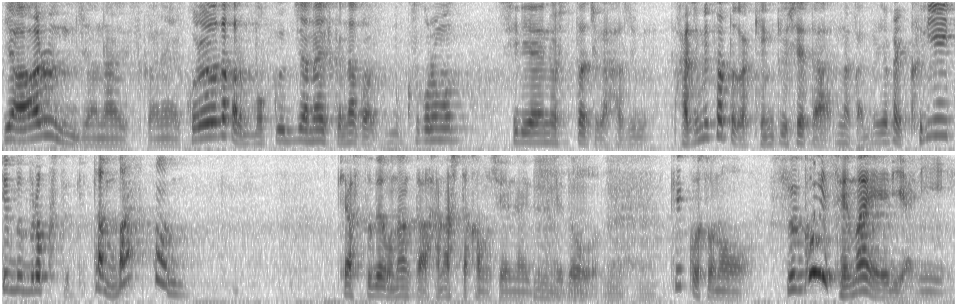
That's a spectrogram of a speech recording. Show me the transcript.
いやあるんじゃないですかね、これはだから僕じゃないですけど、なんか僕これも知り合いの人たちが始め始めたとか研究してた、なんかやっぱりクリエイティブブロックスって、多分前のキャストでもなんか話したかもしれないですけど、結構その、すごい狭いエリアに、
